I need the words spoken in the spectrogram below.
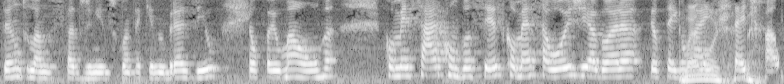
tanto lá nos Estados Unidos quanto aqui no Brasil. Então foi uma honra começar com vocês. Começa hoje e agora eu tenho Vai mais longe. sete palmas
